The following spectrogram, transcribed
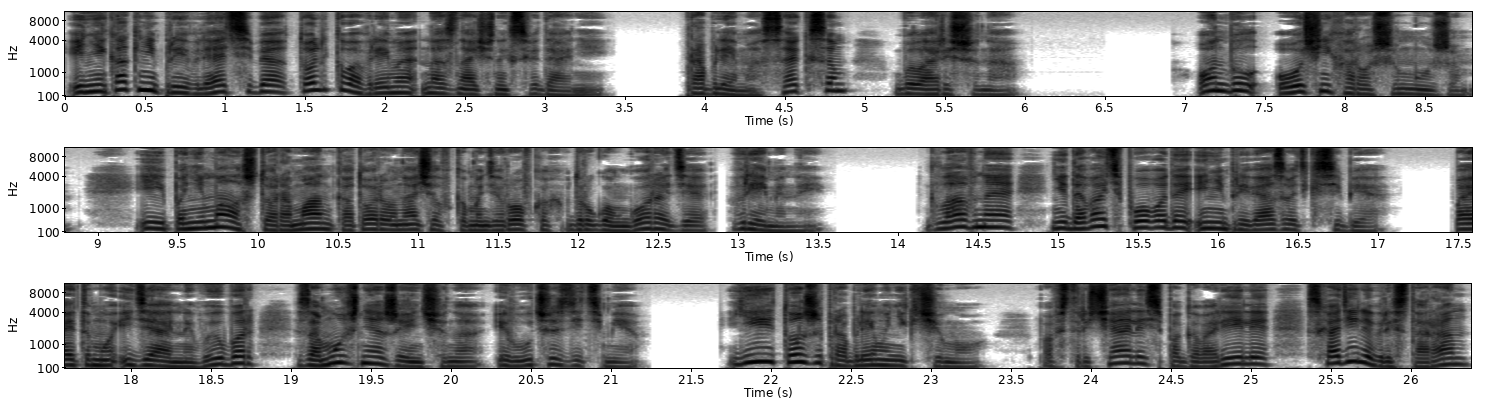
и никак не проявлять себя только во время назначенных свиданий. Проблема с сексом была решена. Он был очень хорошим мужем и понимал, что роман, который он начал в командировках в другом городе, временный. Главное — не давать повода и не привязывать к себе. Поэтому идеальный выбор — замужняя женщина и лучше с детьми. Ей тоже проблемы ни к чему. Повстречались, поговорили, сходили в ресторан,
